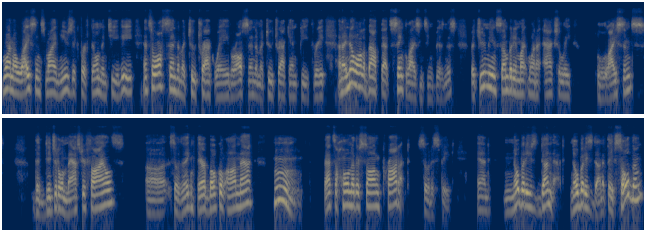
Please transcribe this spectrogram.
want to license my music for film and TV, and so I'll send them a two-track wave or I'll send them a two-track MP3. And I know all about that sync licensing business, but you mean somebody might want to actually license the digital master files uh, so they they're vocal on that? Hmm, that's a whole nother song product, so to speak. And Nobody's done that. Nobody's done it. They've sold them.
